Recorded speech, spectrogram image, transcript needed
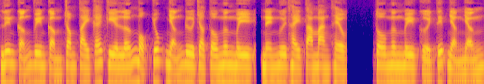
liên cẩn viên cầm trong tay cái kia lớn một chút nhẫn đưa cho Tô Ngân Mi, nên ngươi thay ta mang theo. Tô Ngân Mi cười tiếp nhận nhẫn,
